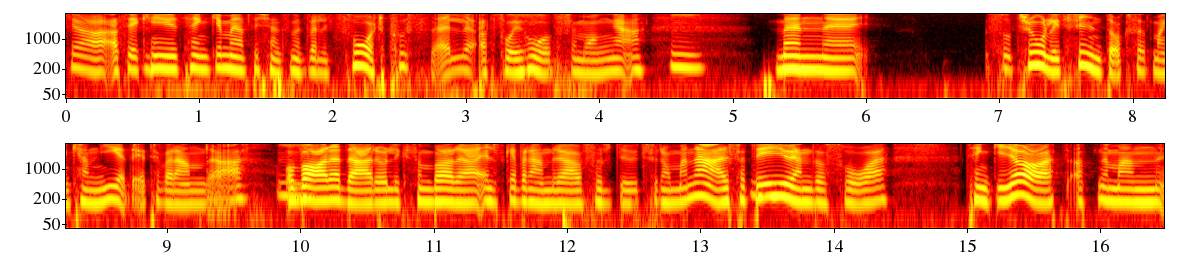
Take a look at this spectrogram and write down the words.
Ja, alltså jag kan ju tänka mig att det känns som ett väldigt svårt pussel att få ihop för många. Men eh, så otroligt fint också att man kan ge det till varandra Mm. och vara där och liksom bara älska varandra fullt ut för de man är. För det är ju ändå så, tänker jag, att, att när man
